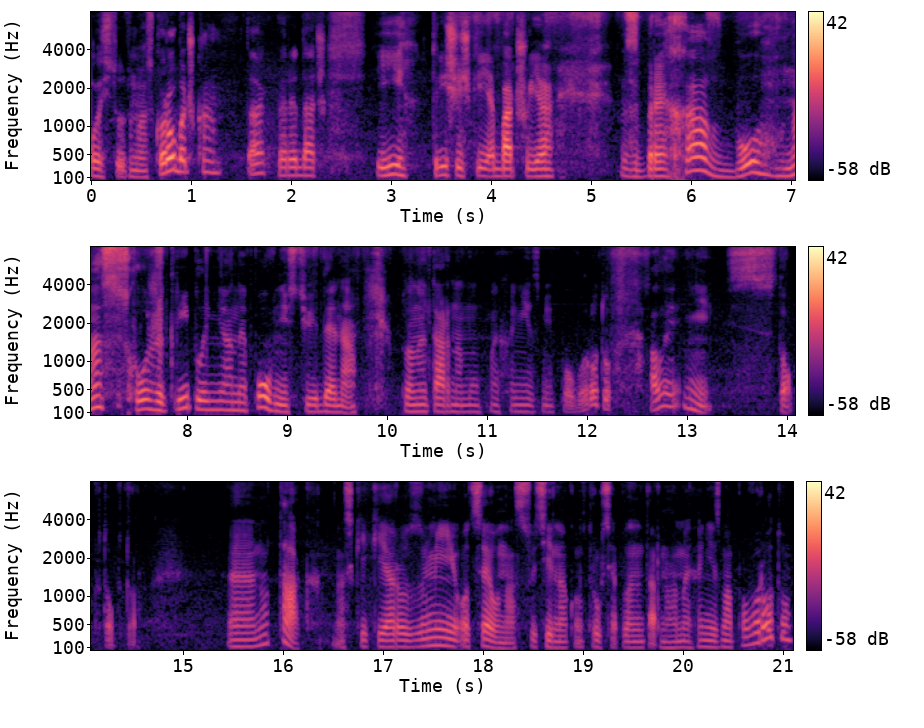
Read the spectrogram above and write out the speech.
ось тут у нас коробочка, так, передач. І трішечки я бачу, я збрехав, бо у нас схоже кріплення не повністю йде на планетарному механізмі повороту. Але ні, стоп. Тобто, е, ну так, наскільки я розумію, оце у нас суцільна конструкція планетарного механізму повороту.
